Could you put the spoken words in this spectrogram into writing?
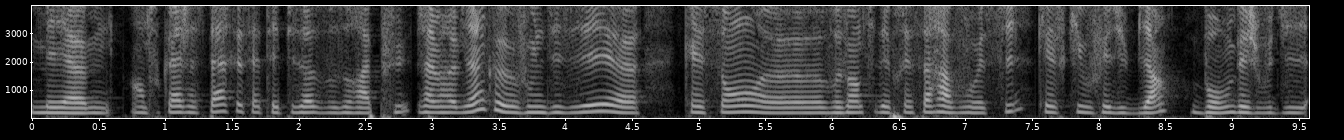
Mais euh, en tout cas, j'espère que cet épisode vous aura plu. J'aimerais bien que vous me disiez euh, quels sont vos antidépresseurs à vous aussi Qu'est-ce qui vous fait du bien? Bon, ben je vous dis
